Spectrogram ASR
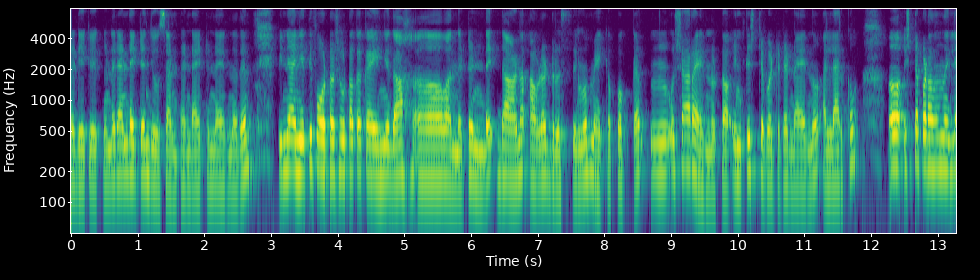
റെഡിയാക്കി വെക്കുന്നുണ്ട്. രണ്ട് ഐറ്റം ജ്യൂസാണ് ഉണ്ടായിട്ടുണ്ടായിരുന്നത് പിന്നെ അനിയത്തി ഫോട്ടോഷൂട്ടൊക്കെ കഴിഞ്ഞതാ വന്നിട്ടുണ്ട്. ഇതാണ് അവളെ ഡ്രസ്സിങ്ങും മേക്കപ്പും ഒക്കെ ഉം, ഉഷാറായിരുന്നു കേട്ടോ എനിക്ക് ഇഷ്ടപ്പെട്ടിട്ടുണ്ടായിരുന്നു എല്ലാവർക്കും ഇഷ്ടപ്പെടണമെന്നില്ല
